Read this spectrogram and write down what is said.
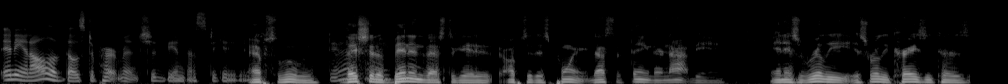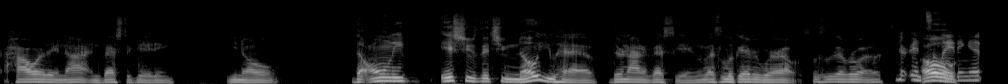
any and all of those departments should be investigated. Absolutely. Yeah, they should have been investigated up to this point. That's the thing. They're not being. And it's really it's really crazy cuz how are they not investigating, you know, the only issues that you know you have, they're not investigating. Let's look everywhere else. Let's look everywhere. else. they're insulating it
